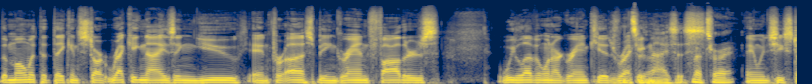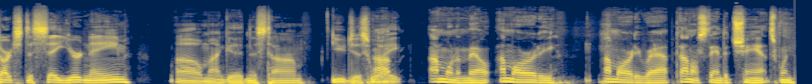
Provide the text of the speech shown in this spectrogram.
the moment that they can start recognizing you, and for us being grandfathers, we love it when our grandkids recognize us. That's right. And when she starts to say your name, oh my goodness, Tom, you just wait. I'm going to melt. I'm already, I'm already wrapped. I don't stand a chance when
